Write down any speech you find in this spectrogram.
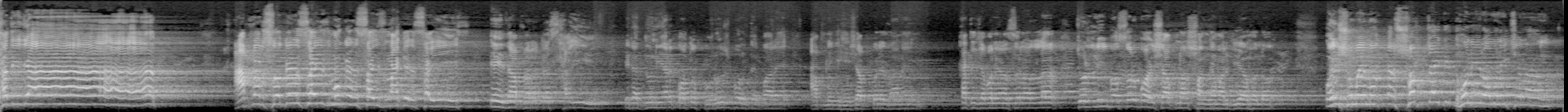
খাদিজা আপনার চোখের সাইজ, মুখের সাইজ, নাকের সাইজ, এই যে আপনার একটা সাইজ, এটা দুনিয়ার কত পুরুষ বলতে পারে? আপনি কি হিসাব করে জানেন? খাতে বলেন রাসুল্লাহ চল্লিশ বছর বয়সে আপনার সঙ্গে আমার বিয়ে হলো। ওই সময় মক্কার সবচাইতে ধনী রমণী ছিলাম।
